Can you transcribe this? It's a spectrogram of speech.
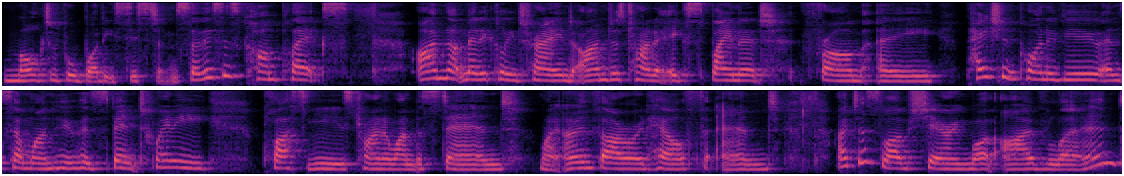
multiple body systems. So this is complex. I'm not medically trained. I'm just trying to explain it from a patient point of view and someone who has spent 20 plus years trying to understand my own thyroid health. And I just love sharing what I've learned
